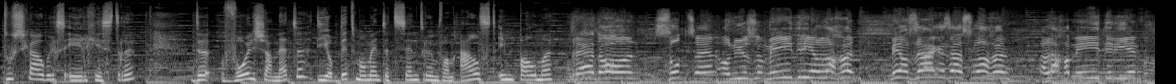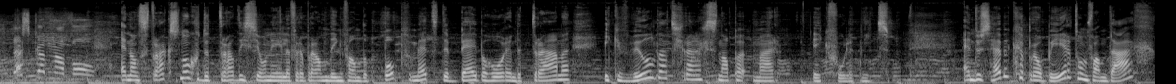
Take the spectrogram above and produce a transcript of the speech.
toeschouwers eergisteren. De Voile Jeannette, die op dit moment het centrum van Aalst inpalmen. Vrijdagen, zot zijn, en nu zo met iedereen lachen, met ons eigen lachen, en lachen met iedereen. Dat is carnaval. En dan straks nog de traditionele verbranding van de pop met de bijbehorende tranen. Ik wil dat graag snappen, maar ik voel het niet. En dus heb ik geprobeerd om vandaag,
